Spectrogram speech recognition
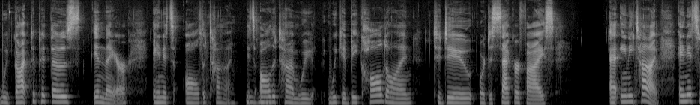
we've got to put those in there, and it's all the time. It's all the time. We we could be called on to do or to sacrifice at any time. And it's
